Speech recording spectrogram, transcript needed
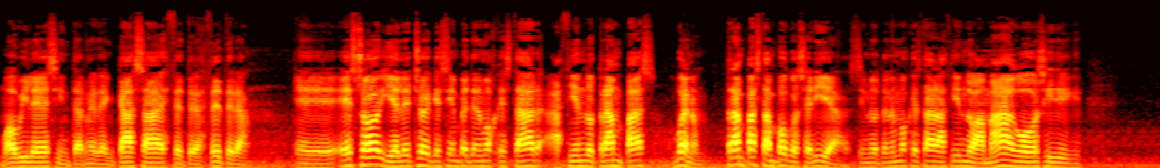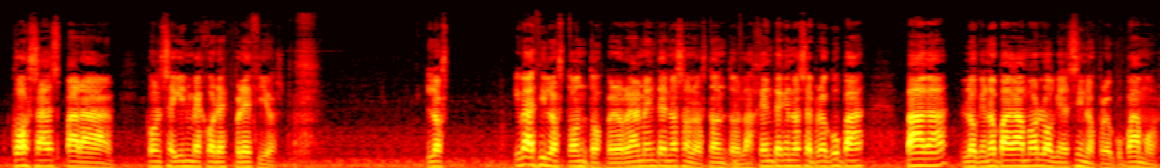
Móviles, internet en casa, etcétera, etcétera. Eh, eso y el hecho de que siempre tenemos que estar haciendo trampas. Bueno, trampas tampoco sería, sino tenemos que estar haciendo amagos y cosas para conseguir mejores precios. Los iba a decir los tontos, pero realmente no son los tontos. La gente que no se preocupa paga lo que no pagamos, lo que sí nos preocupamos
